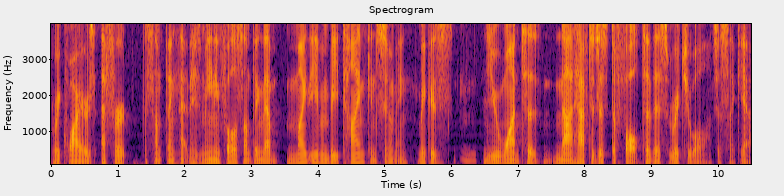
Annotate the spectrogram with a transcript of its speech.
requires effort, something that is meaningful, something that might even be time consuming because you want to not have to just default to this ritual. Just like, yeah,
